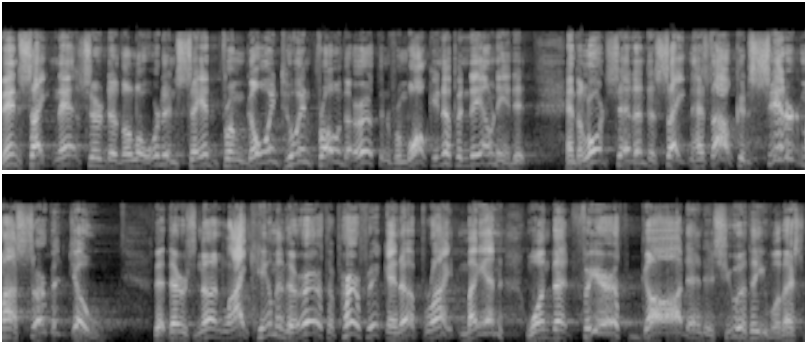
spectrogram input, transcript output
Then Satan answered to the Lord and said, From going to and fro in the earth and from walking up and down in it. And the Lord said unto Satan, Hast thou considered my servant Job? That there's none like him in the earth, a perfect and upright man, one that feareth God and escheweth evil. That's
